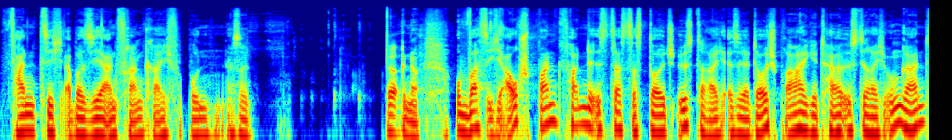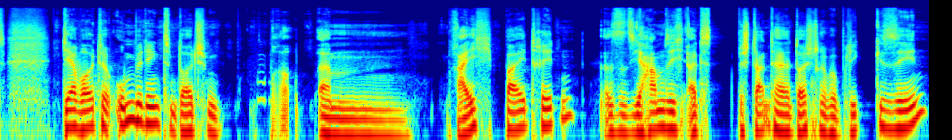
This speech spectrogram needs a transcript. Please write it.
fand sich aber sehr an Frankreich verbunden. Also Ja. genau. Und was ich auch spannend fand, ist, dass das Deutsch-Österreich, also der deutschsprachige Teil Österreich-Ungarns, der wollte unbedingt zum deutschen ähm, Reich beitreten. Also sie haben sich als Bestandteil der Deutschen Republik gesehen.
